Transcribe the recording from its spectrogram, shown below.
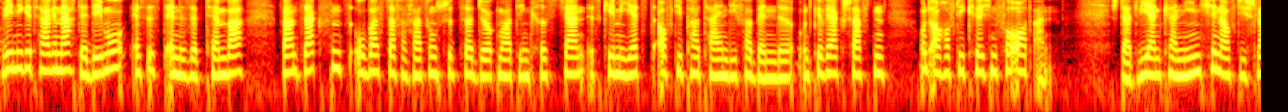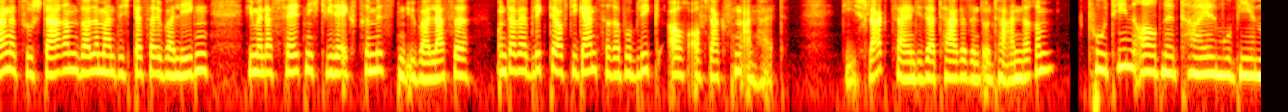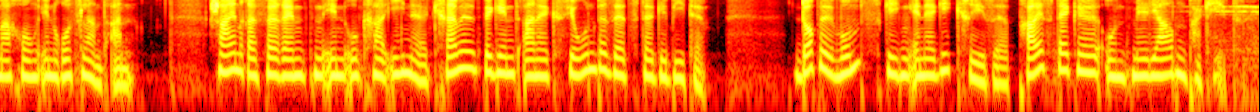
Wenige Tage nach der Demo, es ist Ende September, warnt Sachsens oberster Verfassungsschützer Dirk Martin Christian, es käme jetzt auf die Parteien, die Verbände und Gewerkschaften und auch auf die Kirchen vor Ort an. Statt wie ein Kaninchen auf die Schlange zu starren, solle man sich besser überlegen, wie man das Feld nicht wieder Extremisten überlasse. Und dabei blickt er auf die ganze Republik, auch auf Sachsen-Anhalt. Die Schlagzeilen dieser Tage sind unter anderem Putin ordnet Teilmobilmachung in Russland an. Scheinreferenten in Ukraine. Kreml beginnt Annexion besetzter Gebiete. Doppelwumms gegen Energiekrise, Preisdeckel und Milliardenpaket.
